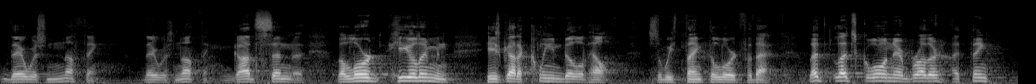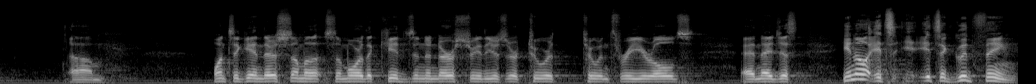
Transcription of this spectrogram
there was nothing. There was nothing. God sent, the Lord healed him and he's got a clean bill of health. So we thank the Lord for that. Let, let's go on there, brother. I think, um, once again, there's some, of, some more of the kids in the nursery. These are two, or, two and three year olds. And they just, you know, it's, it's a good thing.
